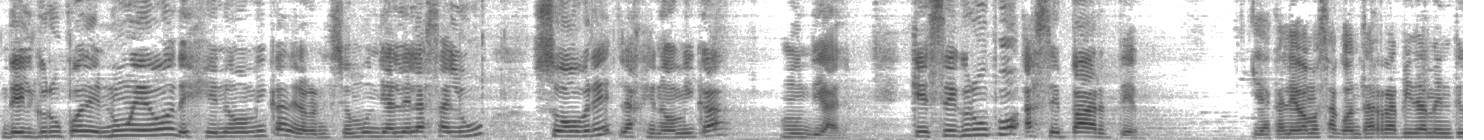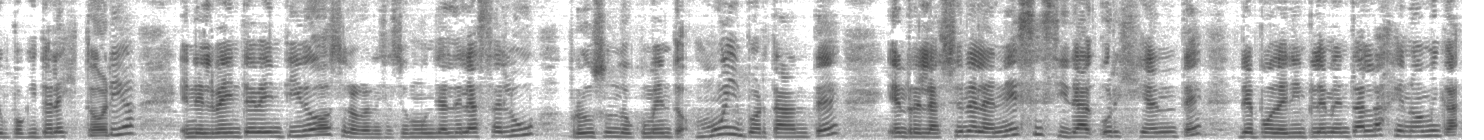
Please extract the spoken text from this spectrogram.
del grupo de nuevo de genómica de la Organización Mundial de la Salud sobre la genómica mundial. Que ese grupo hace parte y acá le vamos a contar rápidamente un poquito la historia. En el 2022, la Organización Mundial de la Salud produce un documento muy importante en relación a la necesidad urgente de poder implementar la genómica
